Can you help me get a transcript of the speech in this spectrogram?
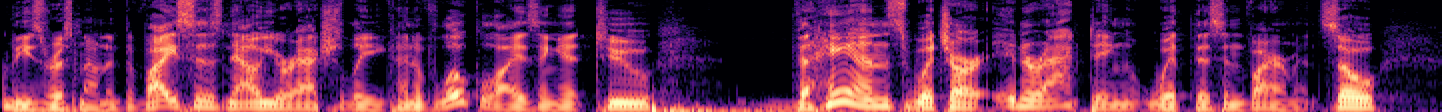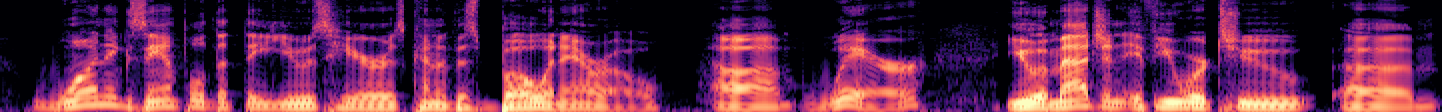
these wrist-mounted devices, now you're actually kind of localizing it to the hands, which are interacting with this environment. So, one example that they use here is kind of this bow and arrow, um, where you imagine if you were to um,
